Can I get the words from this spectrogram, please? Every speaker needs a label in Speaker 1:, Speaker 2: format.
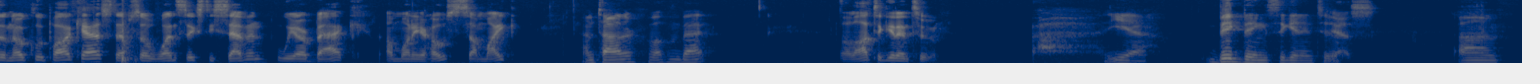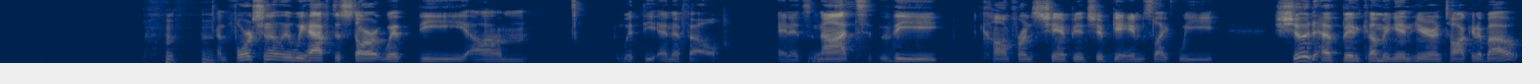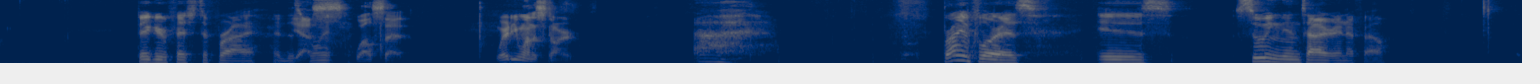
Speaker 1: to the No Clue Podcast, episode 167. We are back. I'm one of your hosts. I'm Mike.
Speaker 2: I'm Tyler. Welcome back.
Speaker 1: A lot to get into.
Speaker 2: Yeah, big things to get into.
Speaker 1: Yes.
Speaker 2: Um,
Speaker 1: Unfortunately, we have to start with the um, with the NFL, and it's not the conference championship games like we should have been coming in here and talking about.
Speaker 2: bigger fish to fry at this point.
Speaker 1: yes, well said. Where do you want to start?
Speaker 2: point. Brian Flores is suing the entire NFL.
